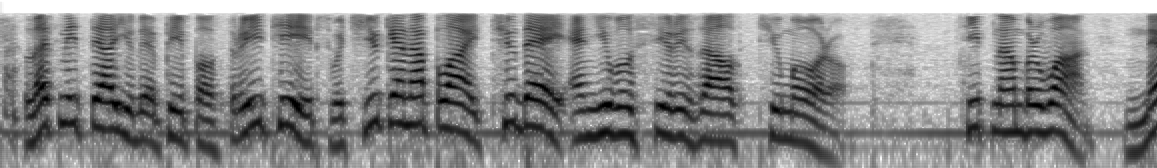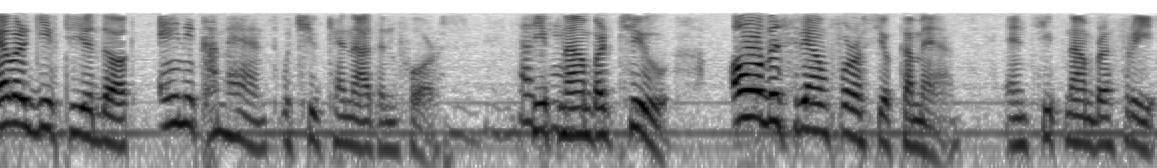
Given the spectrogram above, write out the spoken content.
Let me tell you, the people, three tips which you can apply today and you will see result tomorrow. Tip number one: never give to your dog any commands which you cannot enforce. Tip number two: always reinforce your commands. And tip number three:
